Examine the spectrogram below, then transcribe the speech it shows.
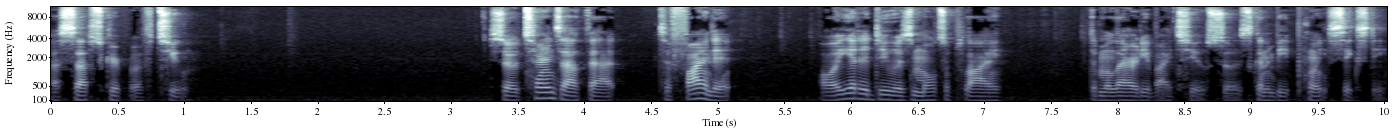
a subscript of 2. So it turns out that to find it, all you got to do is multiply the molarity by 2, so it's going to be 0.60.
